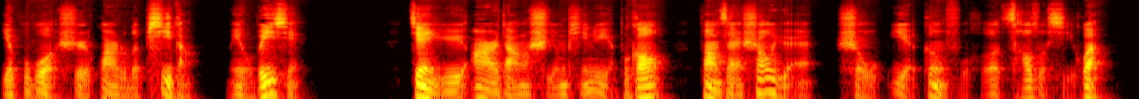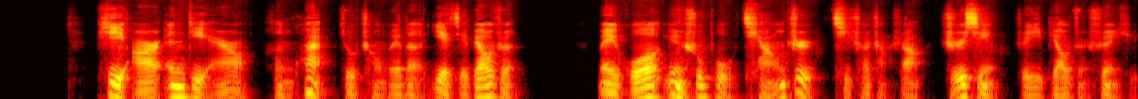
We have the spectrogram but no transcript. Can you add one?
也不过是挂入了 P 档，没有危险。鉴于 R 档使用频率也不高，放在稍远手也更符合操作习惯。PRNDL 很快就成为了业界标准，美国运输部强制汽车厂商执行这一标准顺序。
